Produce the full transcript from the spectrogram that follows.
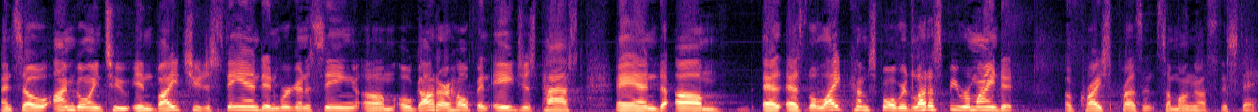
And so I'm going to invite you to stand and we're going to sing, um, Oh God, our help in ages past. And um, as, as the light comes forward, let us be reminded of Christ's presence among us this day.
